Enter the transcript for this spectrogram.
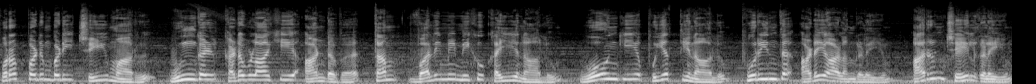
புறப்படும்படி செய்யுமாறு உங்கள் கடவுளாகிய ஆண்டவர் தம் வலிமை மிகு கையினாலும் ஓங்கிய புயத்தினாலும் புரிந்த அடையாளங்களையும் அருஞ்செயல்களையும்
